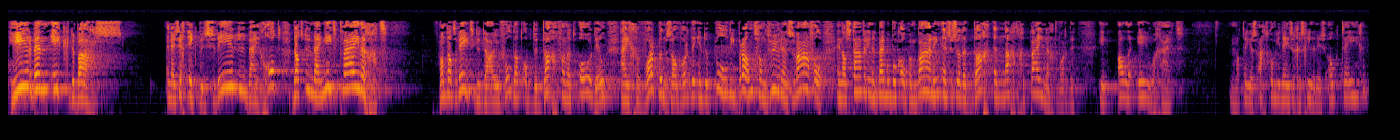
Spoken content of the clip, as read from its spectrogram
hier ben ik de baas. En hij zegt, ik bezweer u bij God dat u mij niet pijnigt. Want dat weet de duivel, dat op de dag van het oordeel hij geworpen zal worden in de poel die brandt van vuur en zwavel. En dan staat er in het Bijbelboek Openbaring, en ze zullen dag en nacht gepijnigd worden in alle eeuwigheid. In Matthäus 8 kom je deze geschiedenis ook tegen.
